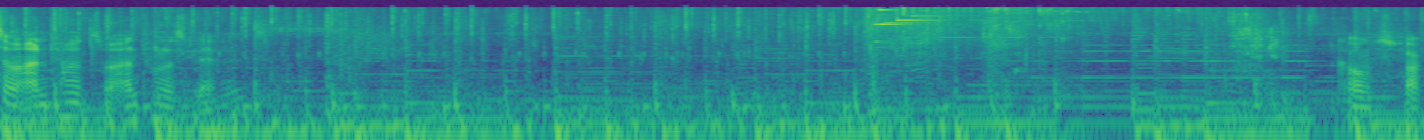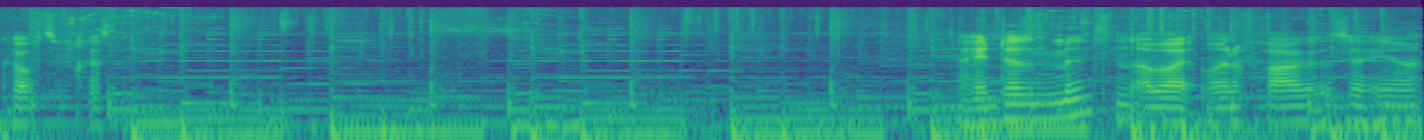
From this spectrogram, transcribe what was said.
Ganz am Anfang, zum Anfang des Levels. Komm, Spark, auf zu fressen. Dahinter sind Münzen, aber meine Frage ist ja eher...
